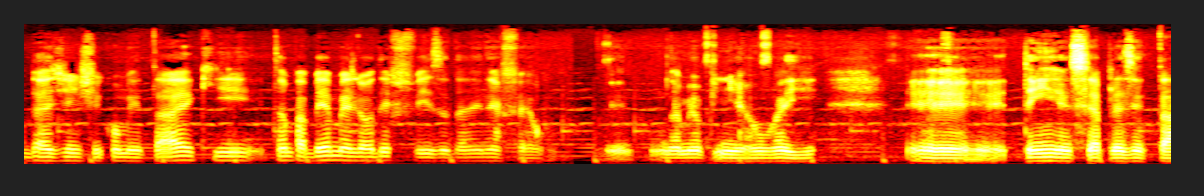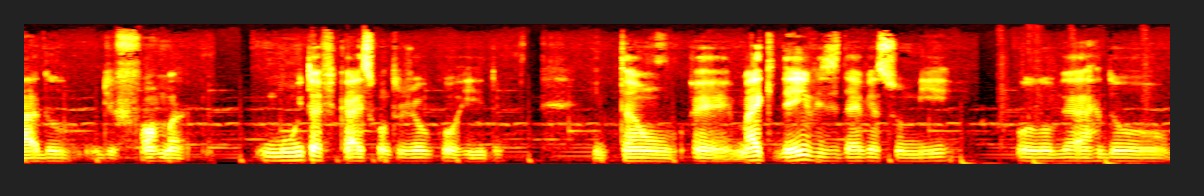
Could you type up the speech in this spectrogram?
da gente comentar é que Tampa Bay é a melhor defesa da NFL, na minha opinião aí. É, tem se apresentado de forma muito eficaz contra o jogo corrido. Então, é, Mike Davis deve assumir o lugar do,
